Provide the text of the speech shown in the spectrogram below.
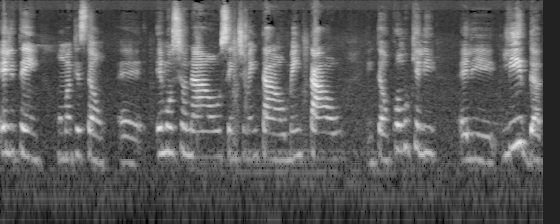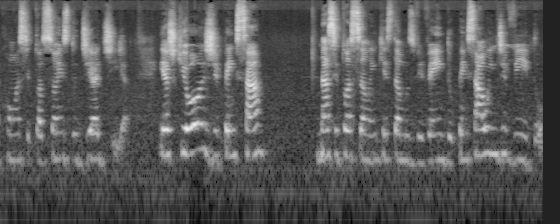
Ele tem uma questão é, emocional, sentimental, mental. Então, como que ele ele lida com as situações do dia a dia. E acho que hoje pensar na situação em que estamos vivendo, pensar o indivíduo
